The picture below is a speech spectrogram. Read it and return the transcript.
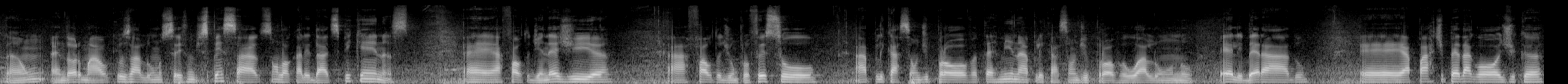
Então, é normal que os alunos sejam dispensados, são localidades pequenas. É, a falta de energia, a falta de um professor, a aplicação de prova, termina a aplicação de prova, o aluno é liberado. É, a parte pedagógica,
